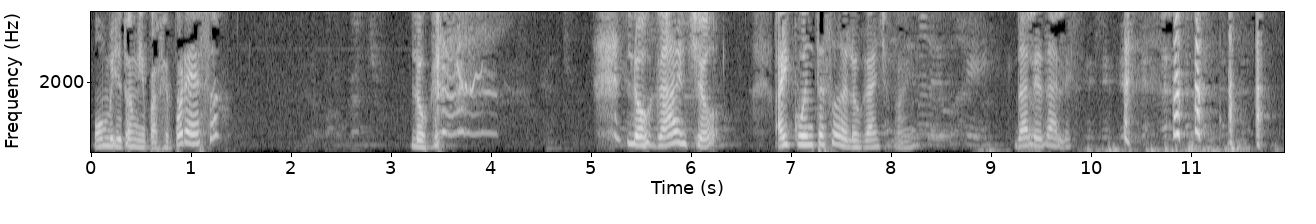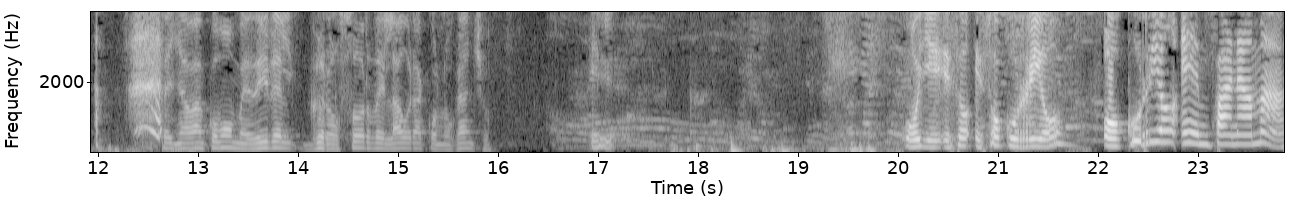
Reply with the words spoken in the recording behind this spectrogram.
Hombre, yo también pasé por eso. Los, los ganchos. Hay cuenta eso de los ganchos. Dale, dale. Enseñaban cómo medir el grosor del aura con los ganchos. Oye, eso, eso ocurrió Ocurrió en Panamá.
